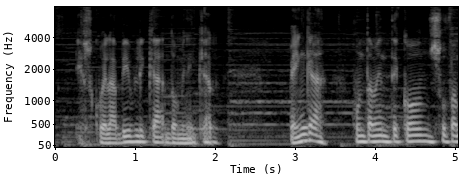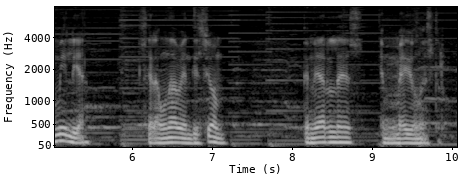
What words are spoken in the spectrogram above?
Escuela Bíblica Dominical. Venga juntamente con su familia. Será una bendición tenerles en medio nuestro.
